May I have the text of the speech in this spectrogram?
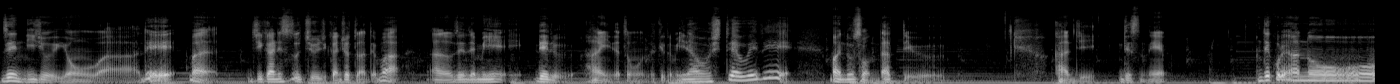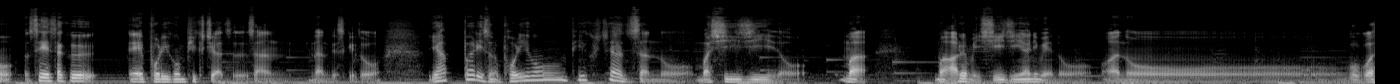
全24話で、まあ、時間にすると10時間ちょっとなんで、まあ、あの、全然見れる範囲だと思うんだけど、見直した上で、まあ、望んだっていう感じですね。で、これあの制作、えー、ポリゴンピクチャーズさんなんですけど、やっぱりそのポリゴンピクチャーズさんの、まあ、CG の、まあ、まあ、ある意味 CG アニメの、あのー、僕は、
